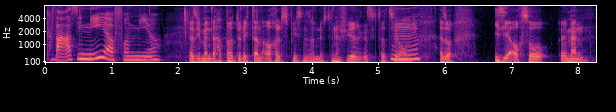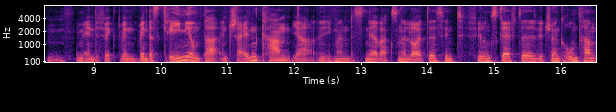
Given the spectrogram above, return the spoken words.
quasi näher von mir. Also ich meine, da hat man natürlich dann auch als Business Analyst eine schwierige Situation. Mhm. Also ist ja auch so, ich meine, im Endeffekt, wenn, wenn das Gremium da entscheiden kann, ja, ich meine, das sind ja erwachsene Leute, sind Führungskräfte, wird schon einen Grund haben,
